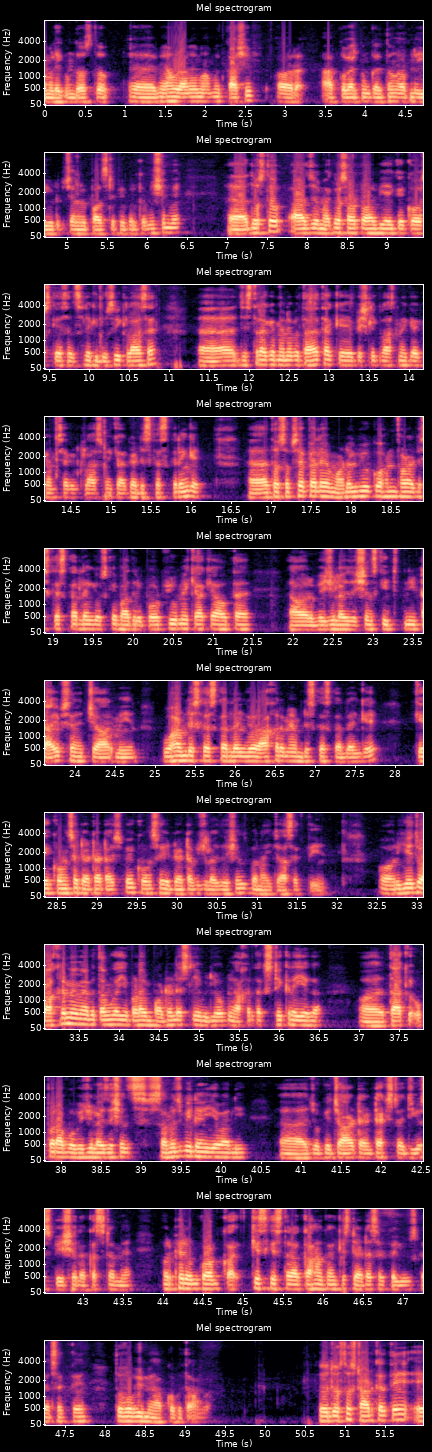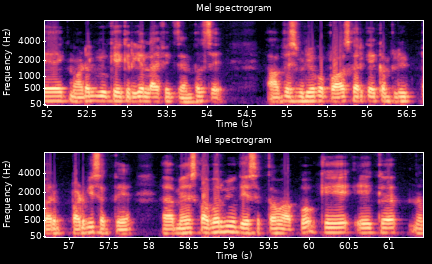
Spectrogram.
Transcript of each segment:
वालेकुम दोस्तों। मैं हूँ राना मोहम्मद काशिफ और आपको वेलकम करता हूँ अपने YouTube channel positive people commission में। दोस्तों, आज माइक्रोसॉफ्ट पावर बीआई के कोर्स के सिलसिले की दूसरी क्लास है। जिस तरह के मैंने बताया था कि पिछली क्लास में क्या हम सेकंड क्लास में क्या क्या डिस्कस करेंगे। तो सबसे पहले मॉडल व्यू को हम थोड़ा डिस्कस कर लेंगे, उसके बाद रिपोर्ट व्यू में क्या क्या होता है और विजुअलाइजेशन की जितनी टाइप्स हैं, चार मेन वो हम डिस्कस कर लेंगे और आखिर में हम डिस्कस कर लेंगे कि कौन से डाटा टाइप्स पे कौन से डाटा विजुलाइजेशन बनाई जा सकती हैं। और ये जो आखिर में मैं बताऊँगा, ये बड़ा इंपॉर्टेंट है, इसलिए वीडियो में आखिर तक स्टिक रहिएगा। और ताकि ऊपर आप वो विजुलाइजेशन समझ भी लें ये वाली जो कि चार्ट है टेक्स्ट है जियो स्पेशल है कस्टम है, और फिर उनको हम किस किस तरह, कहाँ कहाँ, किस डाटा सेट का यूज़ कर सकते हैं तो वो भी मैं आपको बताऊँगा। तो दोस्तों स्टार्ट करते हैं एक मॉडल व्यू के एक रियल लाइफ एग्जांपल से। आप इस वीडियो को पॉज करके कंप्लीट पर, पढ़ भी सकते हैं। मैं इसका ओवरव्यू दे सकता हूँ आपको कि एक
